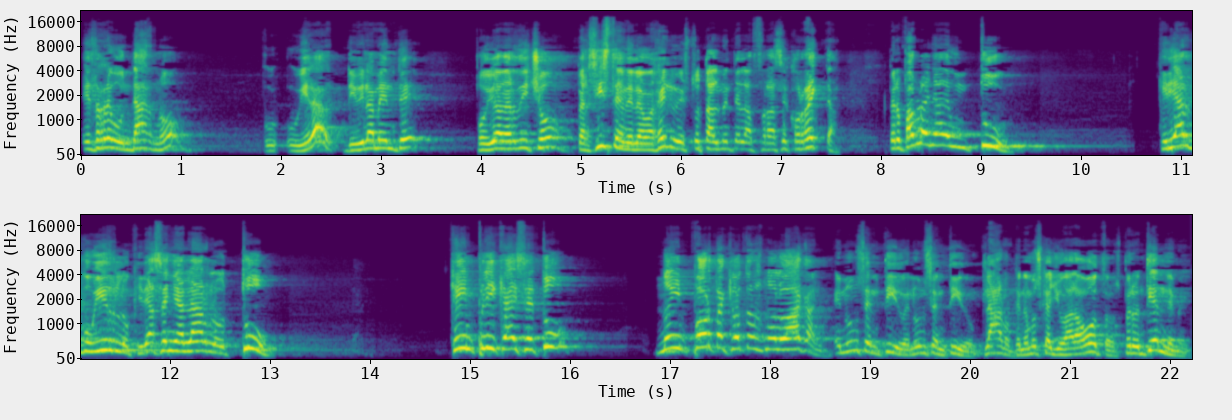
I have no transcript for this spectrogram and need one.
Es redundar, ¿no? Hubiera divinamente podido haber dicho, persiste en el Evangelio, y es totalmente la frase correcta. Pero Pablo añade un tú. Quería arguirlo, quería señalarlo, tú ¿Qué implica ese tú? No importa que otros no lo hagan, en un sentido, en un sentido. Claro, tenemos que ayudar a otros, pero entiéndeme.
